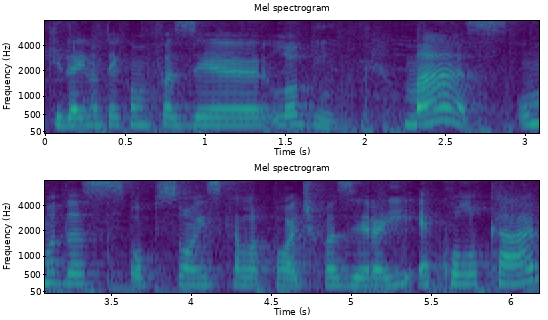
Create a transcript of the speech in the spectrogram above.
Que daí não tem como fazer login. Mas uma das opções que ela pode fazer aí é colocar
